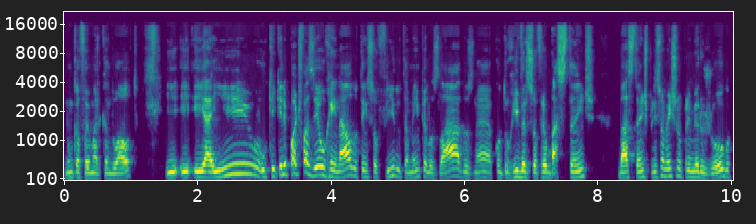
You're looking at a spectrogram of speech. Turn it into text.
nunca foi marcando alto. E, e, e, aí, o que, que ele pode fazer? O Reinaldo tem sofrido também pelos lados, né? Contra o River sofreu bastante, bastante, principalmente no primeiro jogo,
